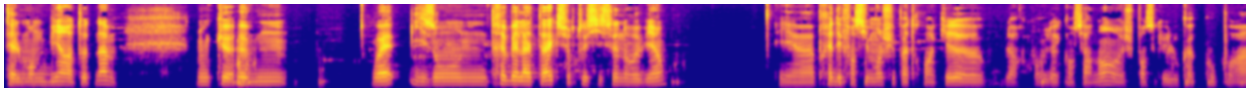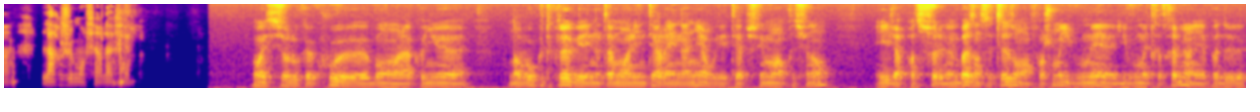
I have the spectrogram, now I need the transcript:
tellement de bien à Tottenham. Donc Ouais, ils ont une très belle attaque, surtout si Son revient. Et euh, après, défensivement, je suis pas trop inquiet euh, concernant. Je pense que Lukaku pourra largement faire l'affaire. Ouais, c'est sûr, Lukaku, euh, bon, on l'a connu dans beaucoup de clubs et notamment à l'Inter l'année dernière où il était absolument impressionnant. Et il est reparti sur les mêmes bases dans cette saison. Hein. Franchement, il vous met, il vous met très très bien. Il n'y a pas de,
